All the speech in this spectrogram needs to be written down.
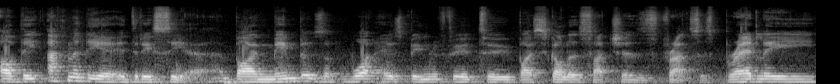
of the Ahmadiyya Idrisiya by members of what has been referred to by scholars such as Francis Bradley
